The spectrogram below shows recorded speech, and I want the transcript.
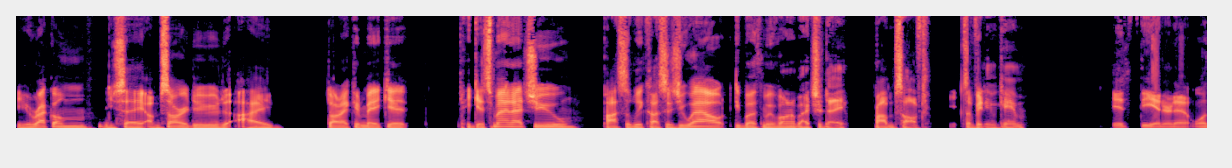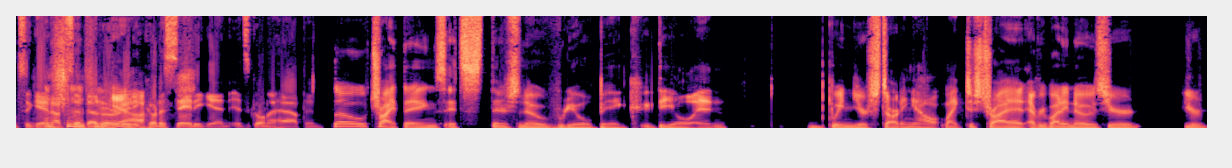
you wreck them. You say, "I'm sorry, dude. I thought I could make it." He gets mad at you, possibly cusses you out. You both move on about your day. Problem solved. It's a video game. It's the internet. Once again, I've said that already. Yeah. Going to say it again. It's going to happen. So try things. It's there's no real big deal in when you're starting out. Like just try it. Everybody knows you're you're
